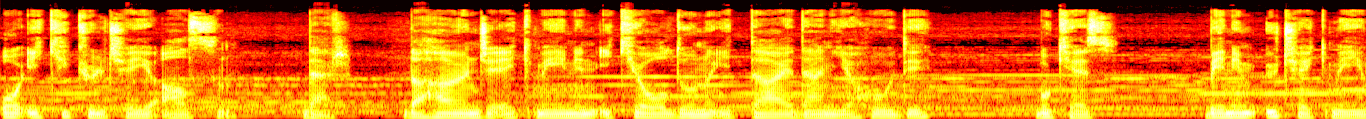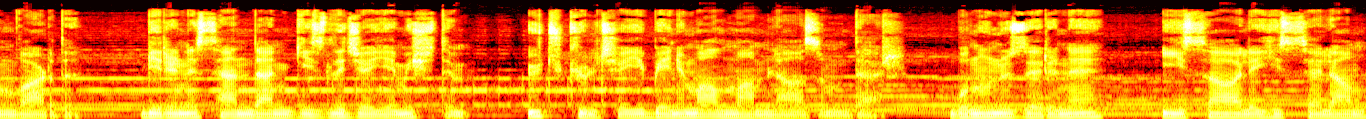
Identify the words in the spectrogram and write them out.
o iki külçeyi alsın, der. Daha önce ekmeğinin iki olduğunu iddia eden Yahudi, bu kez benim üç ekmeğim vardı, birini senden gizlice yemiştim, üç külçeyi benim almam lazım der. Bunun üzerine İsa aleyhisselam,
